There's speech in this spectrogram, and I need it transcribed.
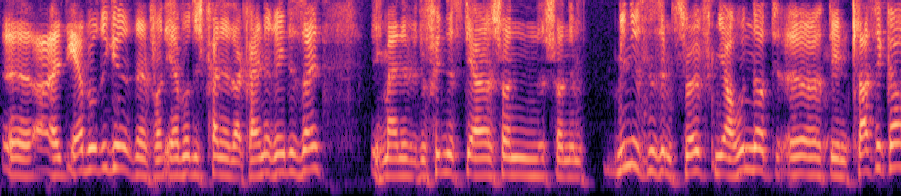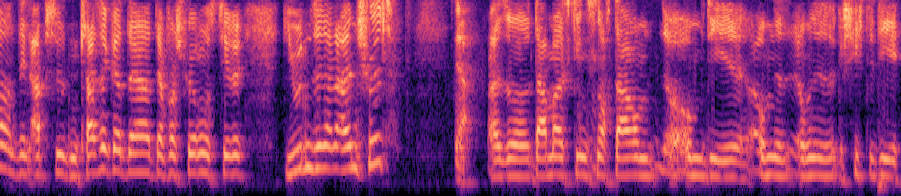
äh, altehrwürdige, denn von ehrwürdig kann ja da keine Rede sein. Ich meine, du findest ja schon, schon im, mindestens im 12. Jahrhundert äh, den Klassiker, den absoluten Klassiker der, der Verschwörungstheorie. Die Juden sind an allem schuld. Ja. Also damals ging es noch darum, äh, um die, um eine, um eine, Geschichte, die,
